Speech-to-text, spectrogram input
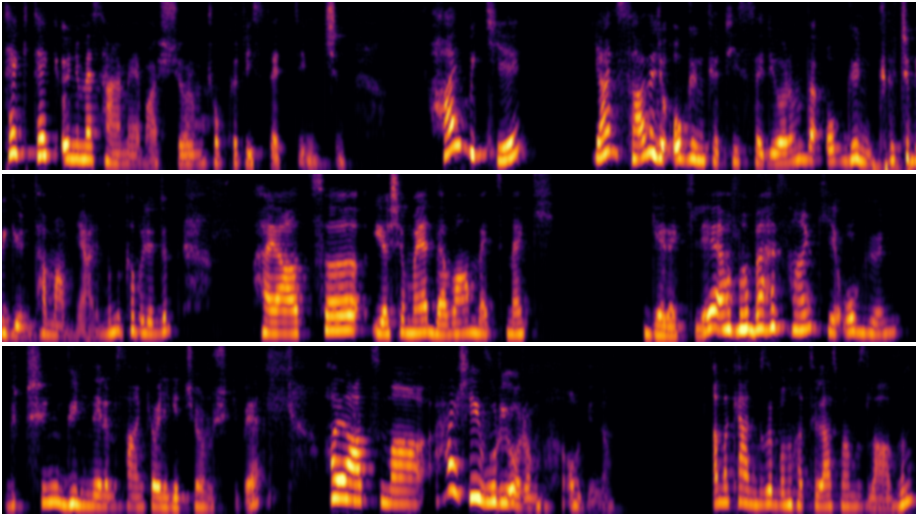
tek tek önüme sermeye başlıyorum çok kötü hissettiğim için. Halbuki yani sadece o gün kötü hissediyorum ve o gün kötü bir gün tamam yani bunu kabul edip hayatı yaşamaya devam etmek gerekli ama ben sanki o gün bütün günlerim sanki öyle geçiyormuş gibi hayatıma her şeyi vuruyorum o günü. Ama kendimize bunu hatırlatmamız lazım.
